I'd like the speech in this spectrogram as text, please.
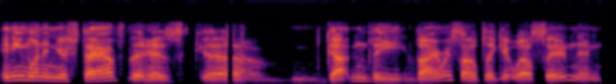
anyone in your staff that has uh, gotten the virus, I hope they get well soon. And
